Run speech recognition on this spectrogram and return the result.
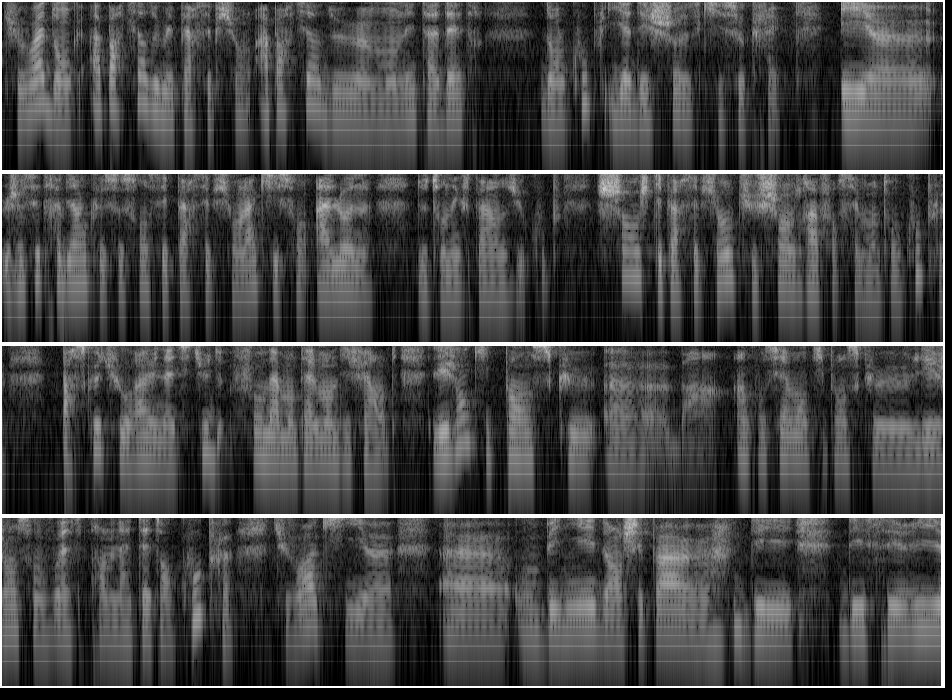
Tu vois, donc à partir de mes perceptions, à partir de mon état d'être dans le couple, il y a des choses qui se créent. Et euh, je sais très bien que ce sont ces perceptions-là qui sont à l'aune de ton expérience du couple. Change tes perceptions, tu changeras forcément ton couple parce que tu auras une attitude fondamentalement différente. Les gens qui pensent que, euh, ben, inconsciemment, qui pensent que les gens sont voués à se prendre la tête en couple, tu vois, qui euh, ont baigné dans, je sais pas, des, des séries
